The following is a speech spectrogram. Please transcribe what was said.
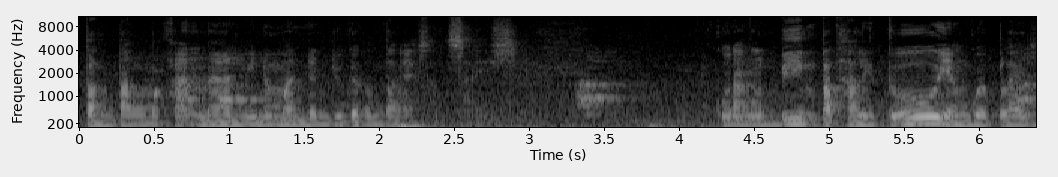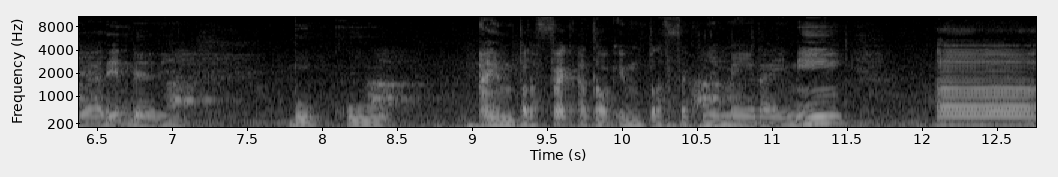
tentang makanan, minuman dan juga tentang exercise. Kurang lebih empat hal itu yang gue pelajarin dari buku I'm Perfect atau Imperfectnya Meira ini. Uh,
